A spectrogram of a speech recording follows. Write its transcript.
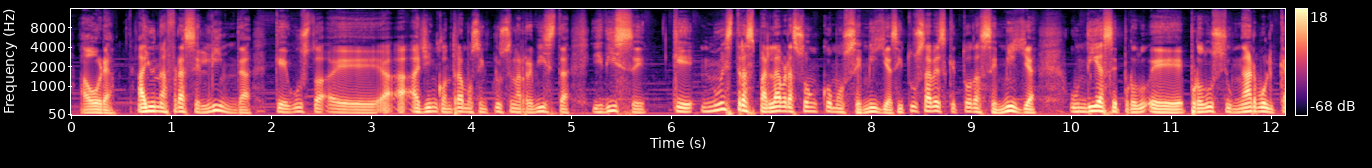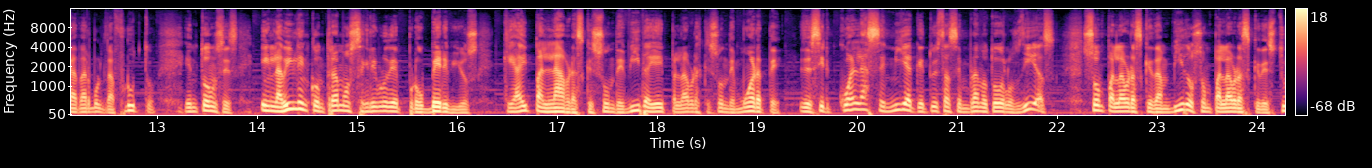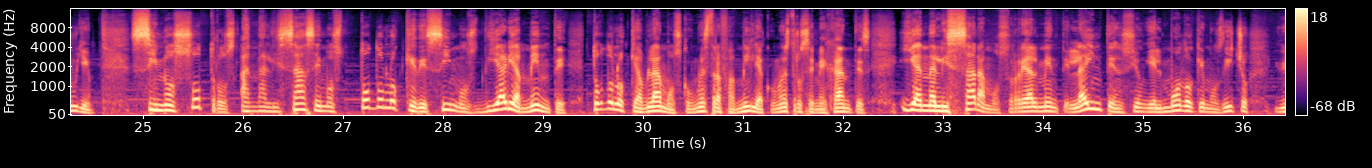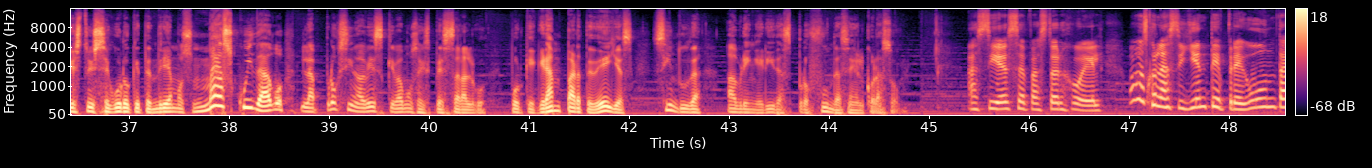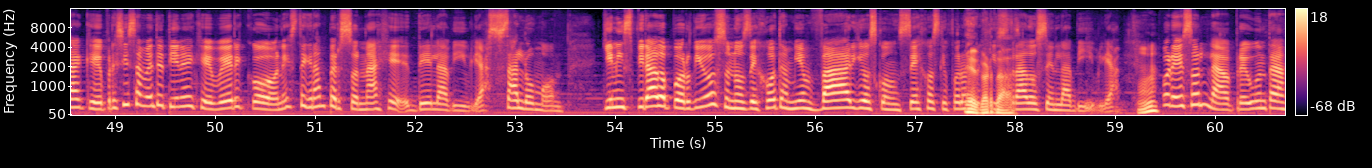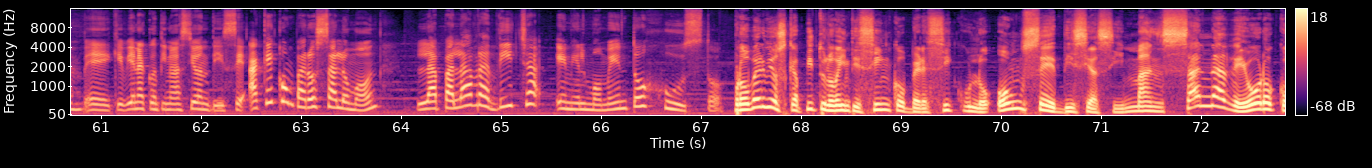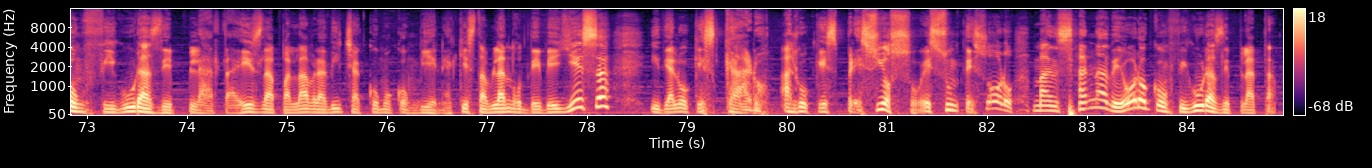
Ahora, hay una frase linda que gusta, eh, allí encontramos incluso en la revista y dice, que nuestras palabras son como semillas y tú sabes que toda semilla un día se eh, produce un árbol y cada árbol da fruto. Entonces, en la Biblia encontramos en el libro de Proverbios que hay palabras que son de vida y hay palabras que son de muerte. Es decir, ¿cuál es la semilla que tú estás sembrando todos los días? ¿Son palabras que dan vida o son palabras que destruyen? Si nosotros analizásemos todo lo que decimos diariamente, todo lo que hablamos con nuestra familia, con nuestros semejantes y analizáramos realmente la intención y el modo que hemos dicho, yo estoy seguro que tendríamos más cuidado la próxima vez que vamos a expresar algo, porque gran parte de ellas, sin duda, abren heridas profundas en el corazón. Así es, Pastor Joel. Vamos con la siguiente pregunta que precisamente tiene que ver con este gran personaje de la Biblia, Salomón quien inspirado por Dios nos dejó también varios consejos que fueron registrados en la Biblia. ¿Mm? Por eso la pregunta eh, que viene a continuación dice, ¿a qué comparó Salomón la palabra dicha en el momento justo. Proverbios capítulo 25, versículo 11 dice así, manzana de oro con figuras de plata. Es la palabra dicha como conviene. Aquí está hablando de belleza y de algo que es caro, algo que es precioso, es un tesoro. Manzana de oro con figuras de plata.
